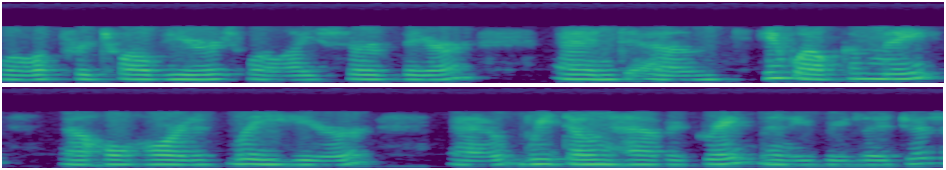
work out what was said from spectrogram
well for 12 years while I served there, and um, he welcomed me uh, wholeheartedly here. Uh, we don't have a great many religious,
